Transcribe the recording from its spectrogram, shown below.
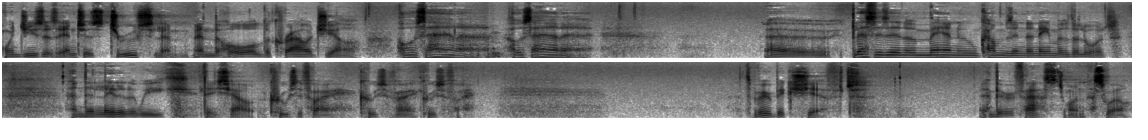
when Jesus enters Jerusalem and the whole the crowd yell, Hosanna, Hosanna. Uh, blessed is the man who comes in the name of the Lord. And then later the week they shout, Crucify, crucify, crucify. It's a very big shift, a very fast one as well.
